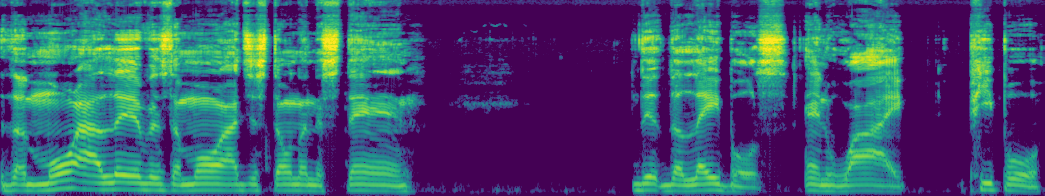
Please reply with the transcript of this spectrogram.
the more I live is the more I just don't understand the the labels and why people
